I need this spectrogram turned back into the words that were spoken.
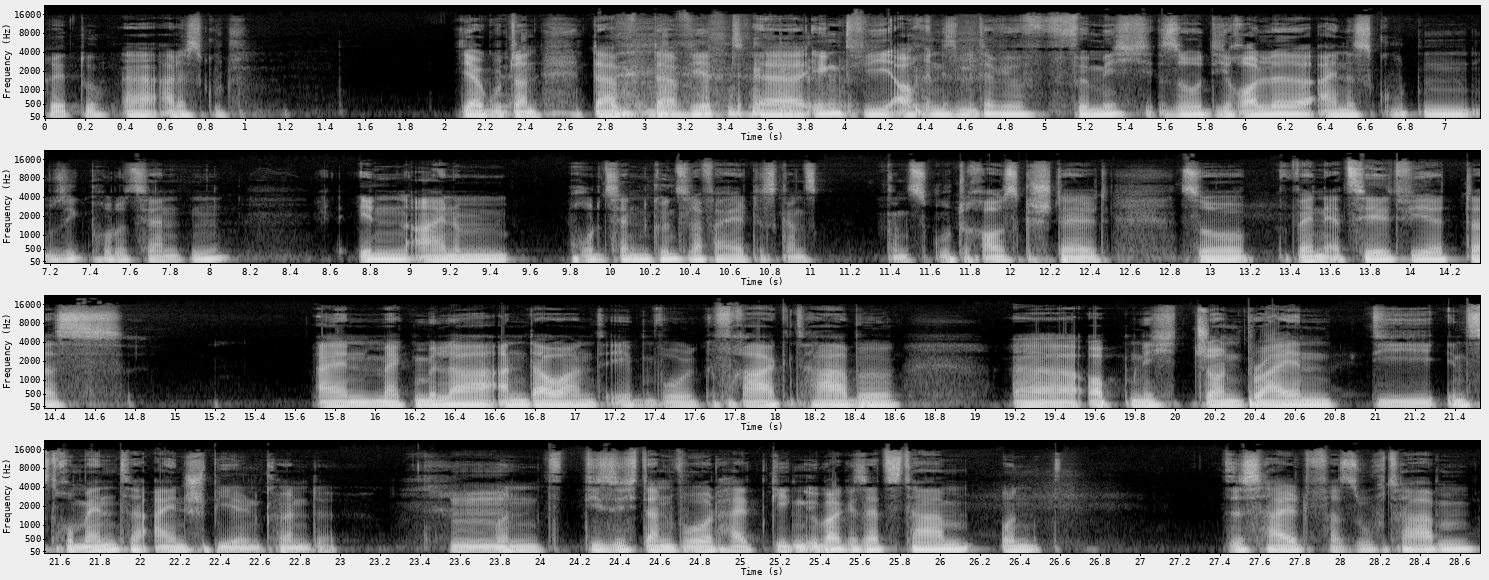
red du. Äh, alles gut. Ja gut, dann. Da, da wird äh, irgendwie auch in diesem Interview für mich so die Rolle eines guten Musikproduzenten in einem Produzenten-Künstler-Verhältnis ganz, ganz gut rausgestellt. So, wenn erzählt wird, dass ein Mac Miller andauernd eben wohl gefragt habe, äh, ob nicht John Bryan die Instrumente einspielen könnte. mhm. Und die sich dann wohl halt gegenübergesetzt haben und das halt versucht haben,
